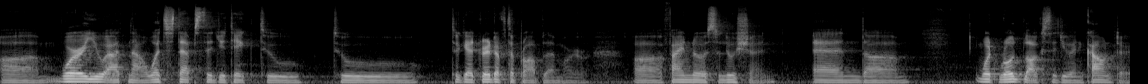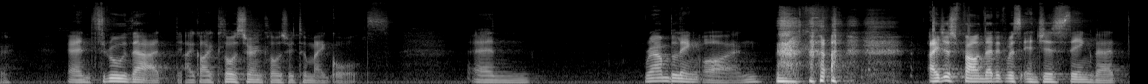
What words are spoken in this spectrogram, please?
Um, where are you at now? What steps did you take to to to get rid of the problem or uh, find a solution? And um, what roadblocks did you encounter?" And through that, I got closer and closer to my goals. And rambling on, I just found that it was interesting that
